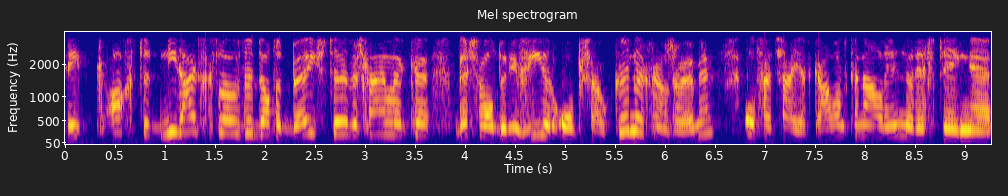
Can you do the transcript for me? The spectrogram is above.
ik acht het niet uitgesloten dat het beest uh, waarschijnlijk uh, best wel de rivier op zou kunnen gaan zwemmen. Of het zij het Kalandkanaal in richting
